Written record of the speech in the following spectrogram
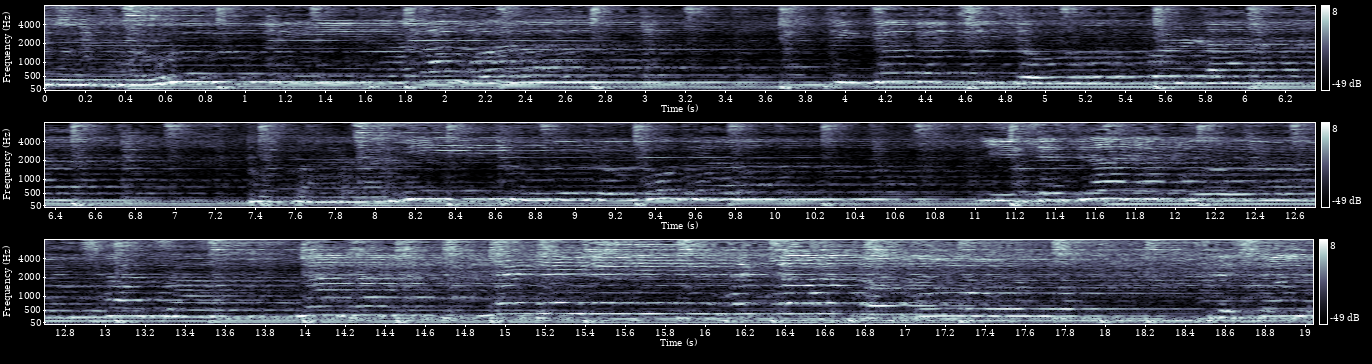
겨울이 다가와 빙겨울지도 몰라 봄바람이 불어오면 이제 나의 꿈을 찾아 나가 날개를 활짝 펴고 세상을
